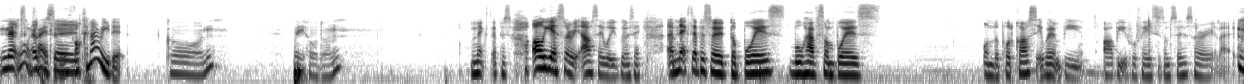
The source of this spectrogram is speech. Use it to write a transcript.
next Oh, excited for this. episode. Oh, can I read it? Go on. Wait, hold on. Next episode. Oh yeah, sorry. I'll say what you're gonna say. Um, next episode, the boys will have some boys on the podcast. It won't be our beautiful faces. I'm so sorry. Like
